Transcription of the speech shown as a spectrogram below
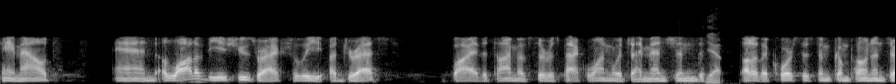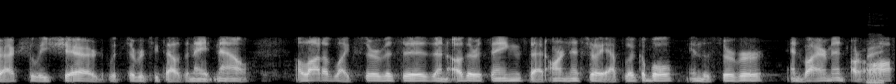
came out, and a lot of the issues were actually addressed by the time of Service Pack 1, which I mentioned. Yep. A lot of the core system components are actually shared with Server 2008 now. A lot of like services and other things that aren't necessarily applicable in the server environment are Right. off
